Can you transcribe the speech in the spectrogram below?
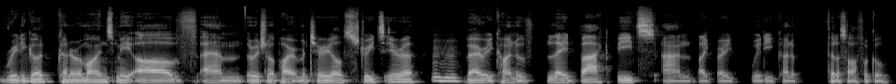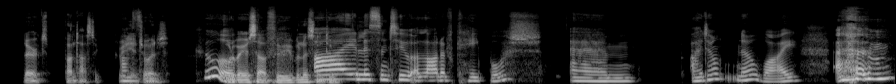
Really good. Kind of reminds me of um, original Pirate Material Streets era. hmm Very kind of laid back beats and like very witty, kind of philosophical lyrics. Fantastic. Really Awesome. enjoyed it. Cool. What about yourself? Who have you been listening to? I listen to a lot of Kate Bush. Um, I don't know why. Um,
